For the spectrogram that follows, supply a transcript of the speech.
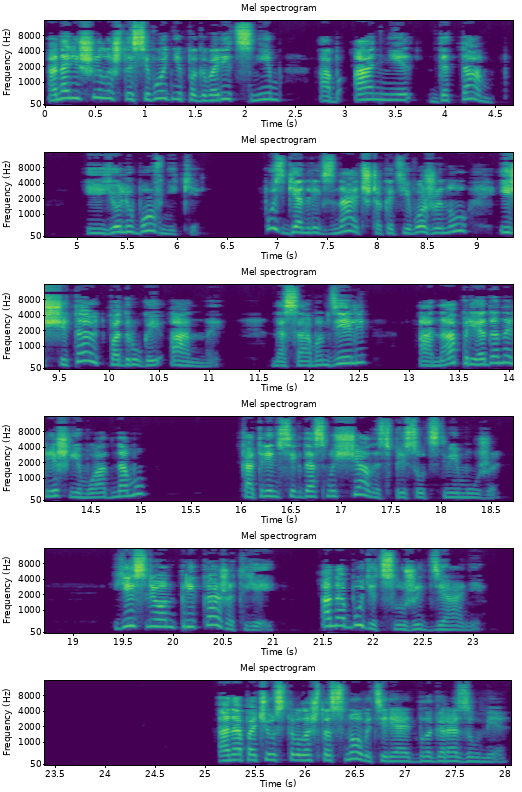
Она решила, что сегодня поговорит с ним об Анне де Тамп и ее любовнике. Пусть Генрих знает, что хоть его жену и считают подругой Анны, на самом деле она предана лишь ему одному. Катрин всегда смущалась в присутствии мужа. Если он прикажет ей, она будет служить Диане. Она почувствовала, что снова теряет благоразумие.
